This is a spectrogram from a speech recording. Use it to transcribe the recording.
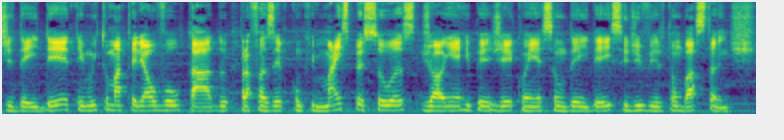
de D&D, tem muito material voltado para fazer com que mais pessoas joguem RPG, conheçam D&D e se divirtam bastante.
